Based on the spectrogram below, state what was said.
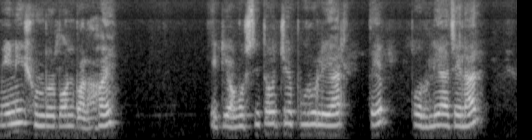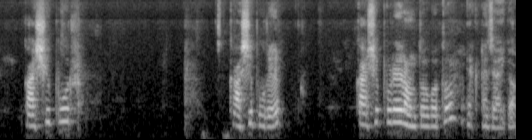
মিনি সুন্দরবন বলা হয়। এটি অবস্থিত হচ্ছে পুরুলিয়াতে পুরুলিয়া জেলার কাশীপুর, কাশীপুরে, কাশীপুরের অন্তর্গত একটা জায়গা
